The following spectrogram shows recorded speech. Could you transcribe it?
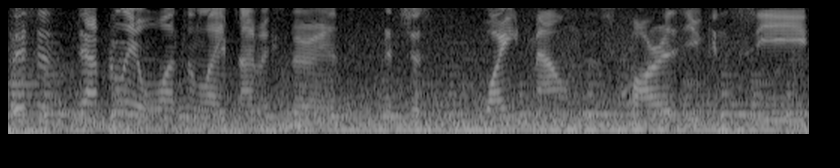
This is definitely a once in a lifetime experience. It's just white mountains as far as you can see.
